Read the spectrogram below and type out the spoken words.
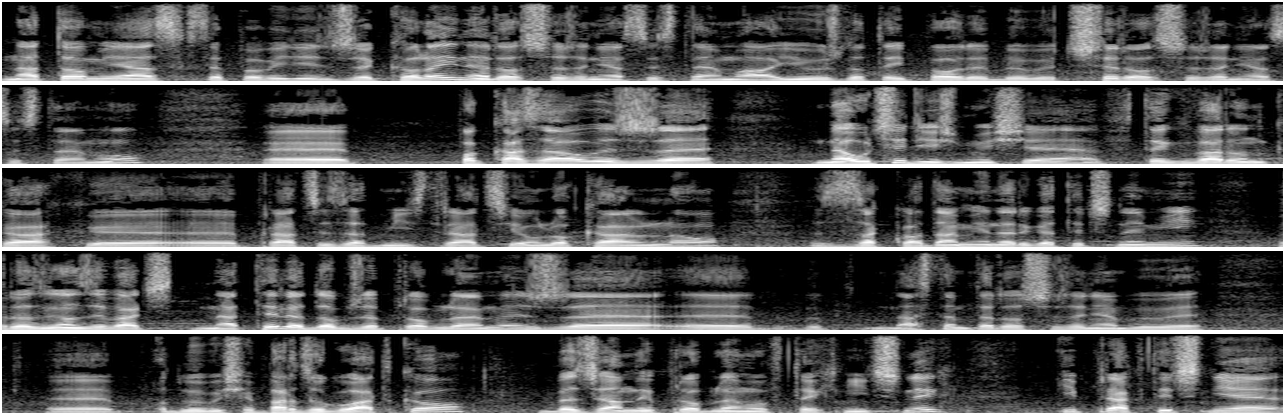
Natomiast chcę powiedzieć, że kolejne rozszerzenia systemu, a już do tej pory były trzy rozszerzenia systemu, pokazały, że nauczyliśmy się w tych warunkach e, e, pracy z administracją lokalną, z zakładami energetycznymi rozwiązywać na tyle dobrze problemy, że e, następne rozszerzenia były, odbyły się bardzo gładko, bez żadnych problemów technicznych i praktycznie,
